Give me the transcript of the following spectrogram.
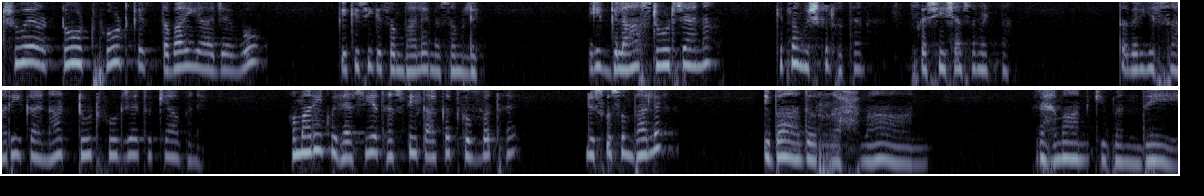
چھوئے اور ٹوٹ پھوٹ کے تباہی آ جائے وہ کہ کسی کے سنبھالے نہ سنبھلے۔ ایک گلاس ٹوٹ جائے نا، کتنا مشکل ہوتا ہے نا، اس کا شیشہ سمیٹنا۔ تو اگر یہ ساری کائنات ٹوٹ پھوٹ جائے تو کیا بنے؟ ہماری کوئی حیثیت، ہستی، طاقت، قوت ہے جس کو سنبھالے؟ عباد الرحمان رحمان کی بندے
